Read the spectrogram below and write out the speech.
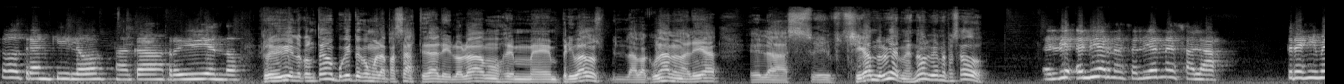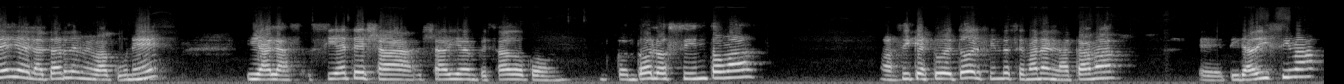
Todo tranquilo, acá reviviendo. Reviviendo, contame un poquito cómo la pasaste, dale, lo hablábamos en, en privados, la vacunaron a Lea eh, las, eh, llegando el viernes, ¿no? El viernes pasado. El, vi- el viernes, el viernes a las tres y media de la tarde me vacuné y a las siete ya, ya había empezado con, con todos los síntomas. Así que estuve todo el fin de semana en la cama, eh, tiradísima.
